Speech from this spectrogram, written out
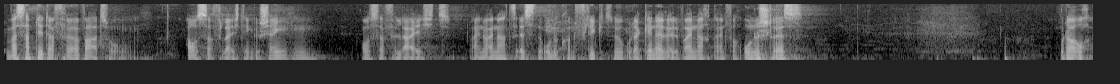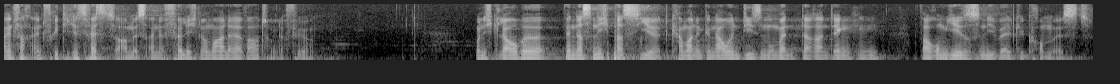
Was habt ihr da für Erwartungen? Außer vielleicht den Geschenken, außer vielleicht ein Weihnachtsessen ohne Konflikte oder generell Weihnachten einfach ohne Stress? oder auch einfach ein friedliches Fest zu haben, ist eine völlig normale Erwartung dafür. Und ich glaube, wenn das nicht passiert, kann man genau in diesem Moment daran denken, warum Jesus in die Welt gekommen ist.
